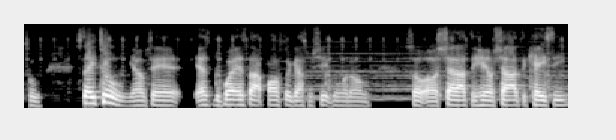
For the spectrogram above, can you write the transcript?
so stay tuned. You know what I'm saying? S the boy S. Dot Foster got some shit going on. So uh, shout out to him. Shout out to Casey. You know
